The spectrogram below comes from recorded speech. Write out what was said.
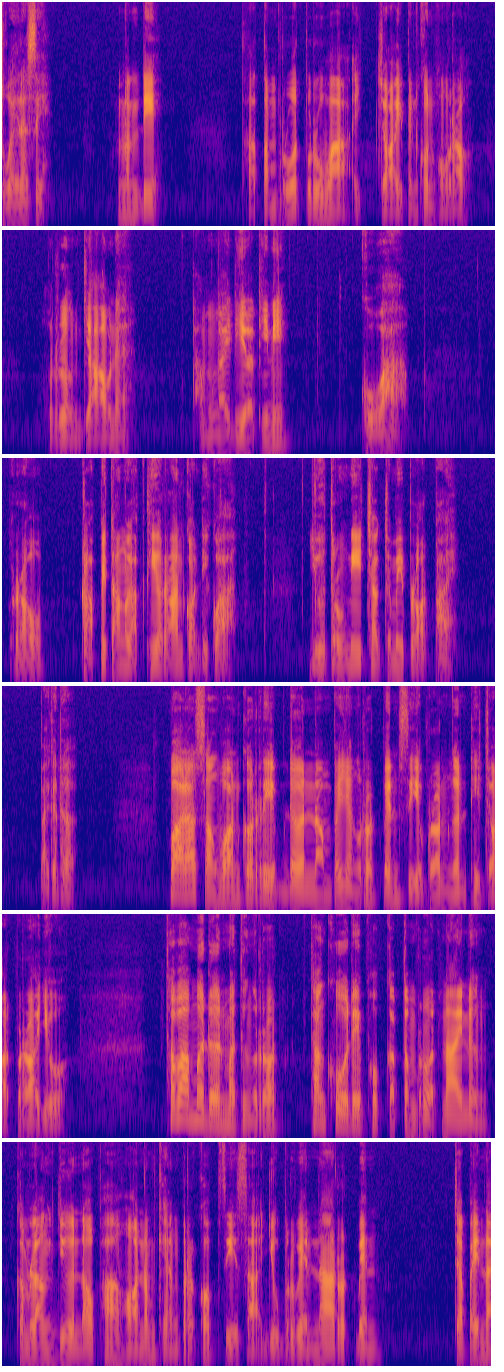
สวยแล้วสิ นั่นดี ถ้าตำรวจรู้ว่าไอ้จอยเป็นคนของเรา เรื่องยาวแน่ทำไงดีล่ะทีนี้ กูว่า เรากลับไปตั้งหลักที่ร้านก่อนดีกว่า อยู่ตรงนี้ชักจะไม่ปลอดภัย ไปกันเถอะ ว่าแล้วสังวรก็รีบเดินนำไปยังรถเบนซ์สีบรอนเงินที่จอดรออยู่ ทว่าเมื่อเดินมาถึงรถ ทั้งคู่ได้พบกับตำรวจนายหนึ่ง กำลังยืนเอาผ้าห่อน้ำแข็งประคบศีรษะอยู่บริเวณหน้ารถเบนซ์จะไปไหน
